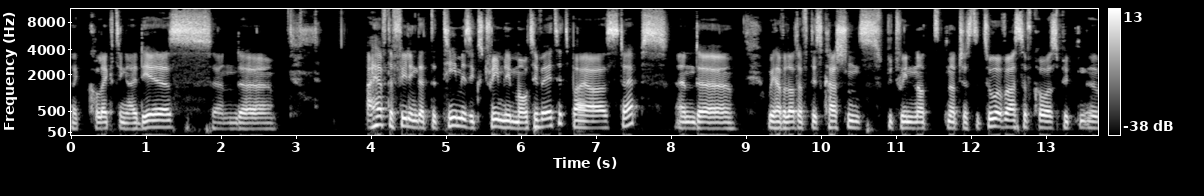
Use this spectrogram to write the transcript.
like collecting ideas and uh, I have the feeling that the team is extremely motivated by our steps, and uh, we have a lot of discussions between not not just the two of us, of course, be, uh,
